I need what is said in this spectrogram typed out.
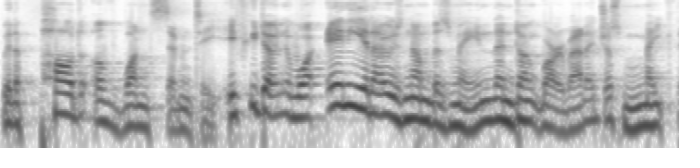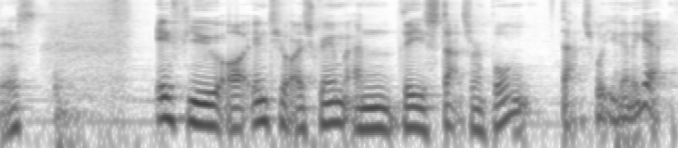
with a pod of 170. If you don't know what any of those numbers mean, then don't worry about it, just make this. If you are into your ice cream and these stats are important, that's what you're gonna get,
